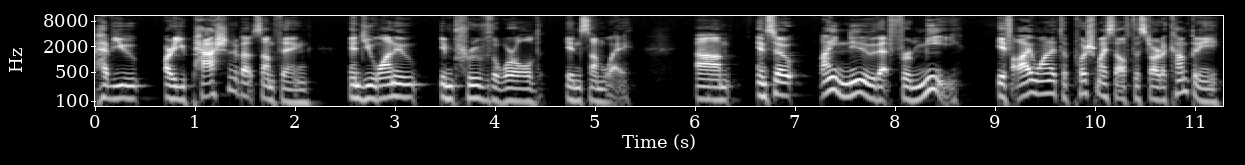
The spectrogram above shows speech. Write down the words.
have you are you passionate about something and do you want to improve the world in some way? Um, and so I knew that for me, if I wanted to push myself to start a company,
